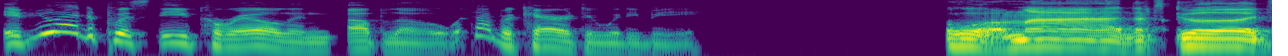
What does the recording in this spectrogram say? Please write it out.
If you had to put Steve Carell in Upload, what type of character would he be? Oh man, that's good.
